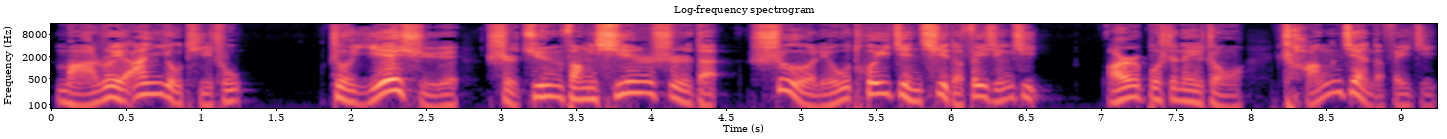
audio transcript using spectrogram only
马瑞安又提出，这也许是军方新式的射流推进器的飞行器，而不是那种常见的飞机。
